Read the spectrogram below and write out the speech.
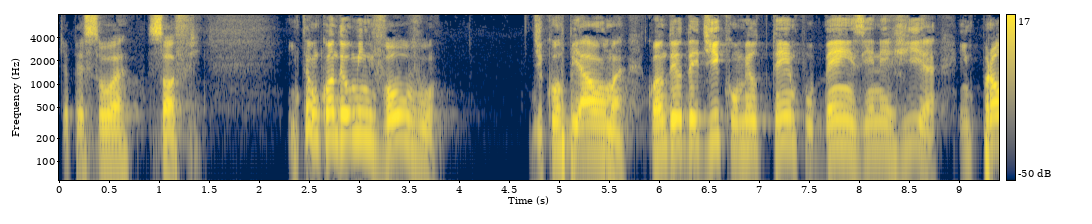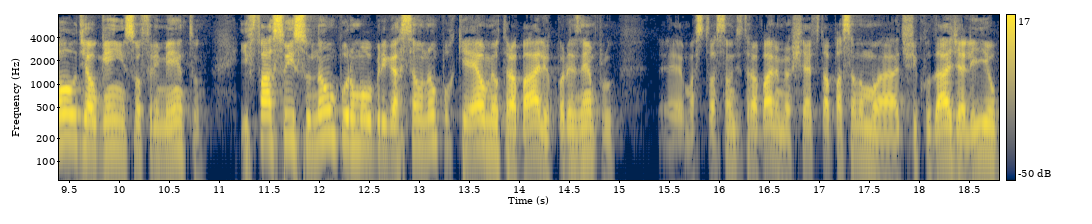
que a pessoa sofre. Então, quando eu me envolvo de corpo e alma, quando eu dedico o meu tempo, bens e energia em prol de alguém em sofrimento, e faço isso não por uma obrigação, não porque é o meu trabalho. Por exemplo, é uma situação de trabalho, meu chefe está passando uma dificuldade ali, eu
